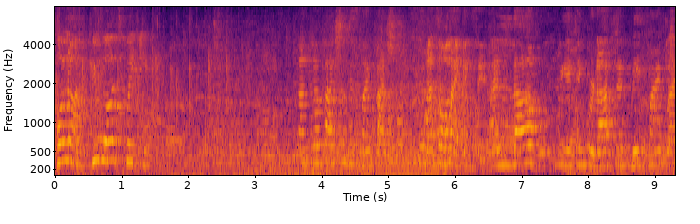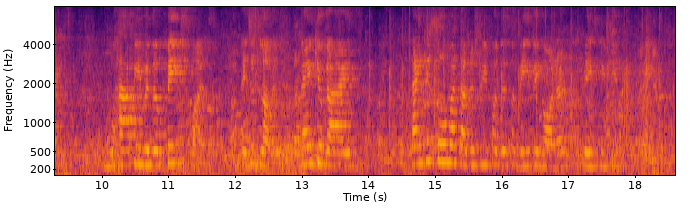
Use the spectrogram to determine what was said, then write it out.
Hold on, few words quickly. Tantra Fashions is my passion. That's all I can say. I love creating products and make my clients happy with a big smile. I just love it. Thank you guys. Thank you so much, Anushri, for this amazing honor. It makes me feel great. Thank you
